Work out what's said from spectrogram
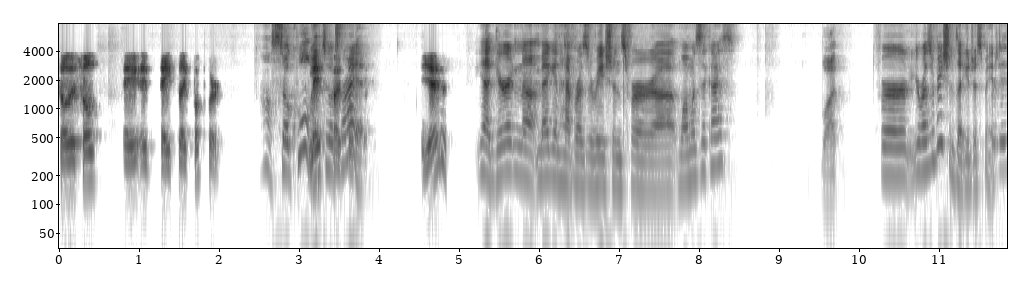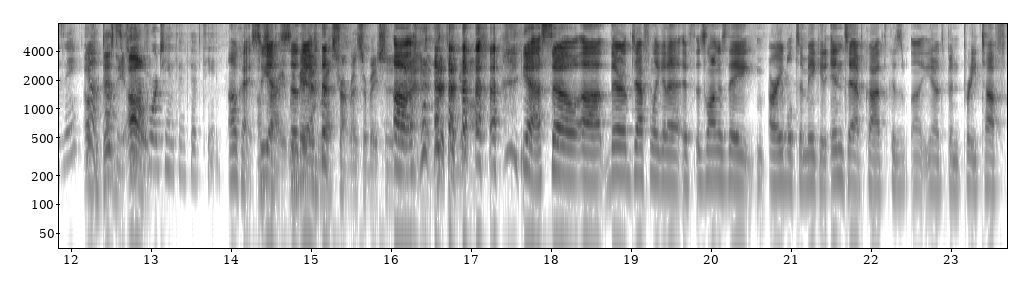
So the salt, it, it tastes like popcorn. Oh, so cool. We have to go try cocktail. it. Yes. Yeah, Garrett and uh, Megan have reservations for uh, when was it, guys? What? For your reservations that you just made. For. Disney? Oh, for Disney. September Oh, 14th and 15th. Okay, so I'm yeah, sorry. so we made a restaurant reservation today. And it threw me off. yeah, so uh, they're definitely gonna, if as long as they are able to make it into Epcot, because uh, you know it's been pretty tough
